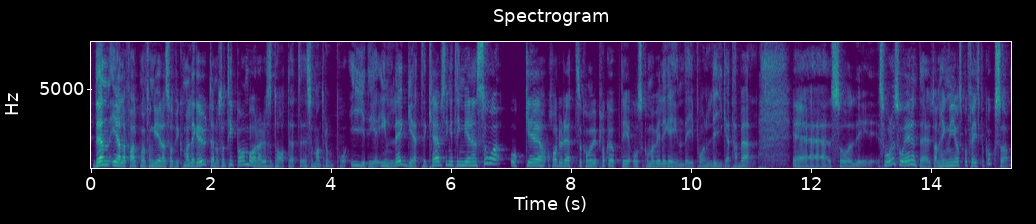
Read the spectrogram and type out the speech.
Den i alla fall kommer fungera så att vi kommer att lägga ut den och så tippar man bara resultatet eh, som man tror på i det inlägget. Det krävs ingenting mer än så och eh, har du rätt så kommer vi plocka upp det och så kommer vi lägga in det på en ligatabell. Eh, så svårare så är det inte, utan häng med oss på Facebook också.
